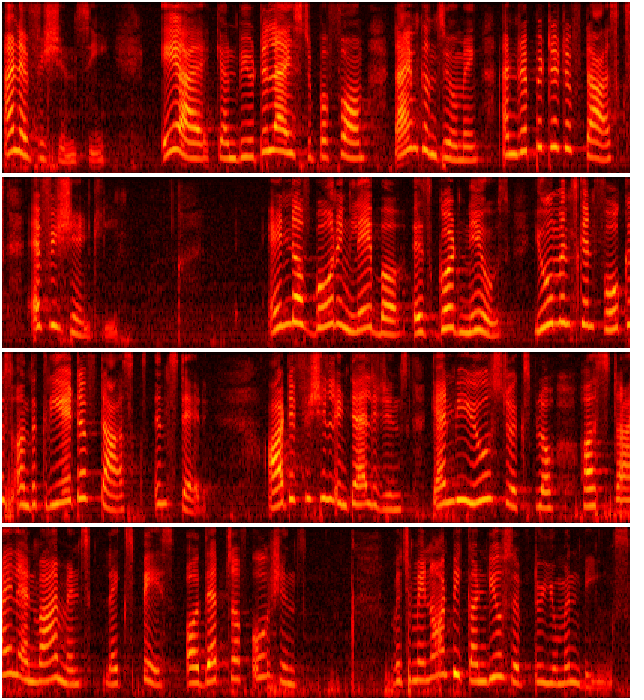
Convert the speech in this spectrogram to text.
and efficiency. AI can be utilized to perform time consuming and repetitive tasks efficiently. End of boring labor is good news. Humans can focus on the creative tasks instead. Artificial intelligence can be used to explore hostile environments like space or depths of oceans, which may not be conducive to human beings.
